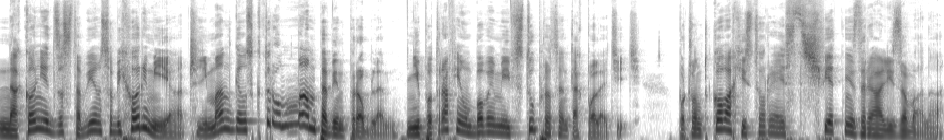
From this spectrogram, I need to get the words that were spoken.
Na koniec zostawiłem sobie Horimiya, czyli mangę, z którą mam pewien problem. Nie potrafię bowiem jej w 100% polecić. Początkowa historia jest świetnie zrealizowana.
